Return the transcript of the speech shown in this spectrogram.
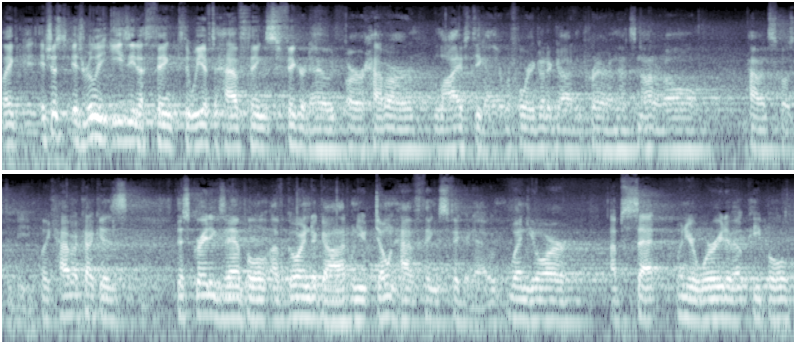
like it's just it's really easy to think that we have to have things figured out or have our lives together before we go to God in prayer, and that's not at all how it's supposed to be. Like Habakkuk is this great example of going to God when you don't have things figured out, when you're upset, when you're worried about people,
